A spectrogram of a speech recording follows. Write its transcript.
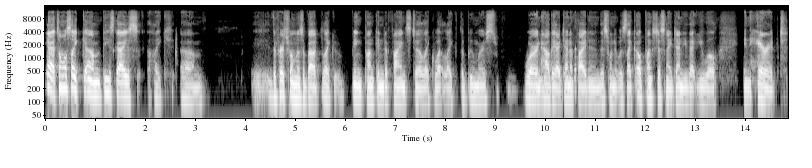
Yeah it's almost like um these guys like um the first film was about like being punk in defiance to like what like the boomers were and how they identified. And in this one it was like oh punk's just an identity that you will inherit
